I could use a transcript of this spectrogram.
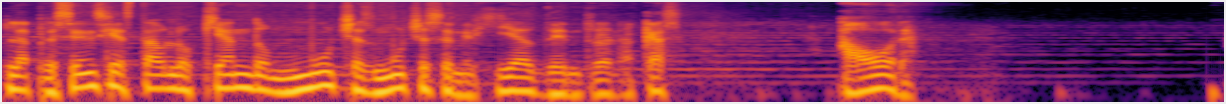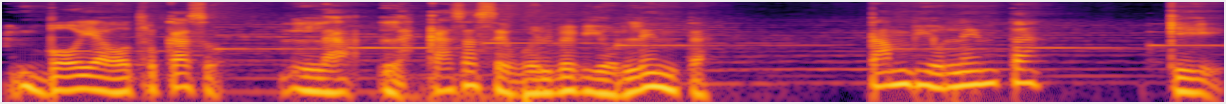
La presencia está bloqueando muchas, muchas energías dentro de la casa. Ahora, voy a otro caso. La, casa se vuelve violenta. Tan violenta que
